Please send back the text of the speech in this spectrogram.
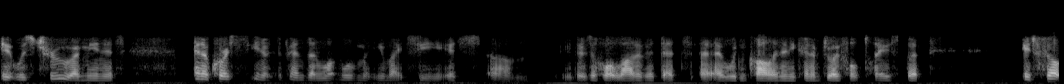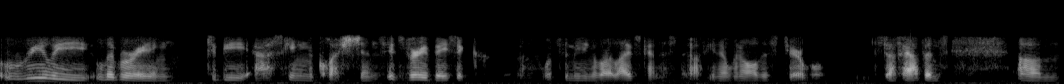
it was true. I mean, it's and of course, you know, it depends on what movement you might see. It's um, there's a whole lot of it that I wouldn't call it any kind of joyful place, but it felt really liberating to be asking the questions. It's very basic. What's the meaning of our lives, kind of stuff. You know, when all this terrible stuff happens, um,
